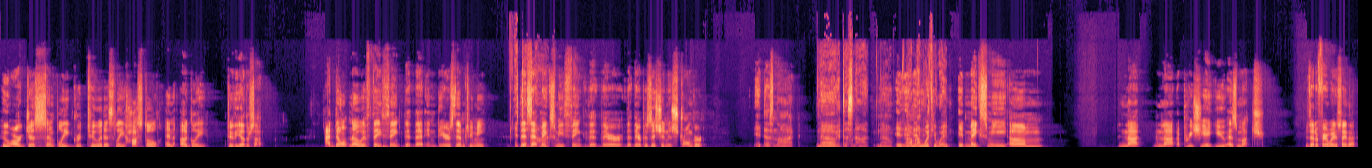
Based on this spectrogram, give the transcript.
who are just simply gratuitously hostile and ugly to the other side. I don't know if they think that that endears them to me. It that that not. makes me think that their that their position is stronger. It does not. No, it does not. No, It- it- I'm, it- I'm with you, Wade. It makes me um not not appreciate you as much. Is that a fair way to say that?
